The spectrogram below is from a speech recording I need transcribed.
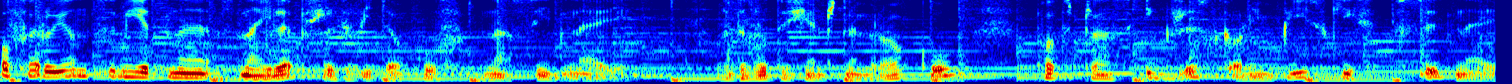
oferującym jedne z najlepszych widoków na Sydney. W 2000 roku, podczas Igrzysk Olimpijskich w Sydney,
